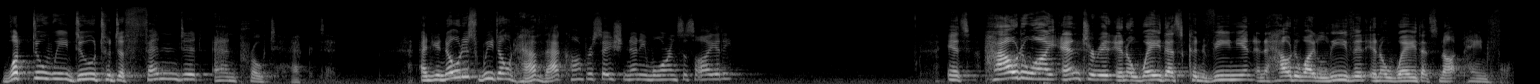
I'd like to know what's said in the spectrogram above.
What do we do to defend it and protect it? And you notice we don't have that conversation anymore in society? It's how do I enter it in a way that's convenient and how do I leave it in a way that's not painful?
